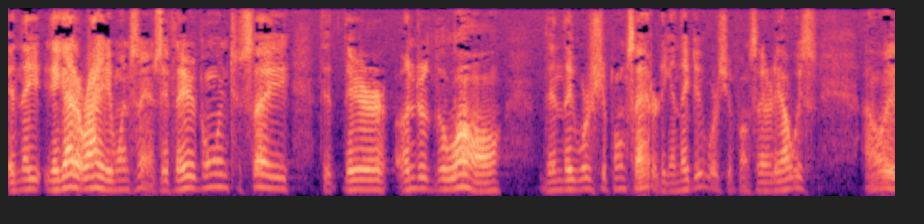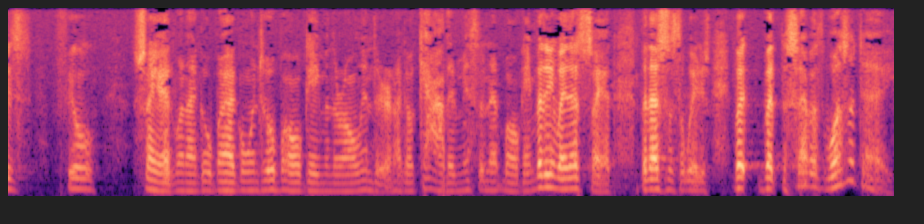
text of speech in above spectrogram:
And they they got it right in one sense. If they're going to say that they're under the law, then they worship on Saturday, and they do worship on Saturday. I always I always feel sad when I go by, go into a ball game, and they're all in there, and I go, God, they're missing that ball game. But anyway, that's sad. But that's just the way it is. But but the Sabbath was a day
